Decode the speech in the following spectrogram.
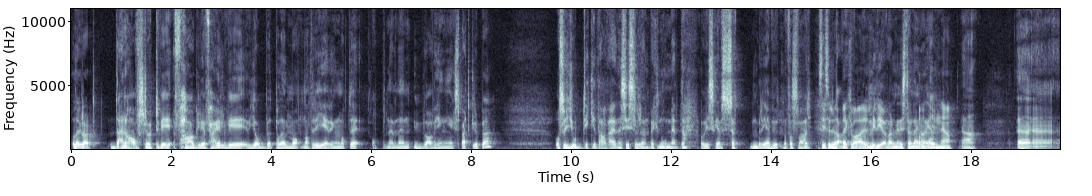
Og det er klart, Der avslørte vi faglige feil. Vi jobbet på den måten at regjeringen måtte oppnevne en uavhengig ekspertgruppe. Og så gjorde ikke daværende Sissel Rønbeck noe med det. Og vi skrev 17 brev uten å få svar. Sissel Rødbeck var miljøvernministeren den på den gangen. tiden, ja. Ja. Eh, eh,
